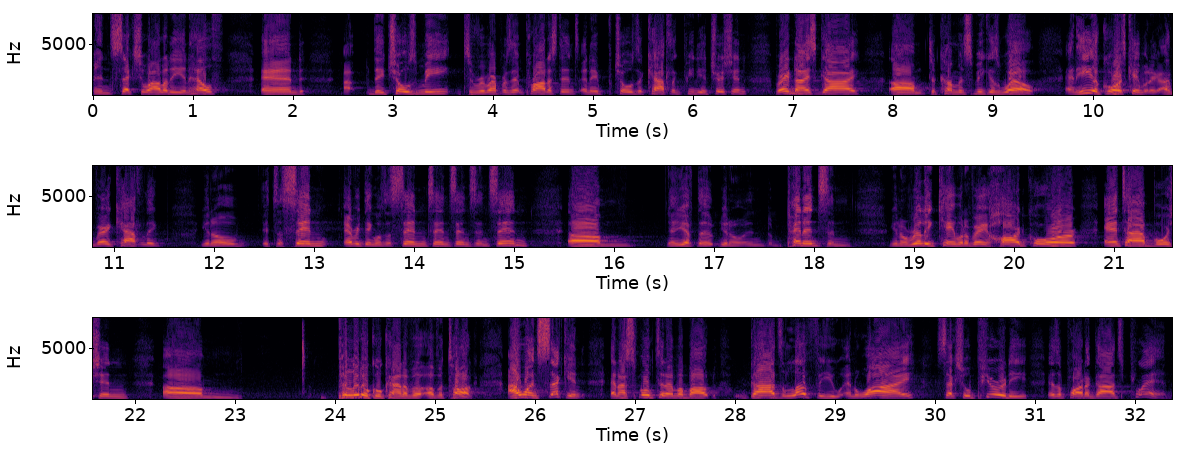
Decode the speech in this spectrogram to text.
in sexuality and health, and uh, they chose me to represent Protestants, and they chose a Catholic pediatrician, very nice guy, um, to come and speak as well. And he, of course, came with a, very Catholic, you know, it's a sin. Everything was a sin, sin, sin, sin, sin. Um, and you have to, you know, penance, and you know, really came with a very hardcore anti-abortion. Um, political kind of a, of a talk. I went second and I spoke to them about God's love for you and why sexual purity is a part of God's plan.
